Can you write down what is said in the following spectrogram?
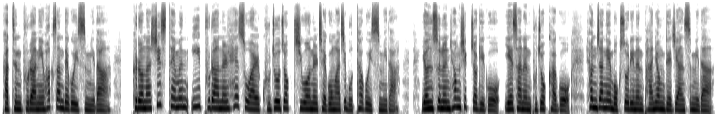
같은 불안이 확산되고 있습니다. 그러나 시스템은 이 불안을 해소할 구조적 지원을 제공하지 못하고 있습니다. 연수는 형식적이고 예산은 부족하고 현장의 목소리는 반영되지 않습니다.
